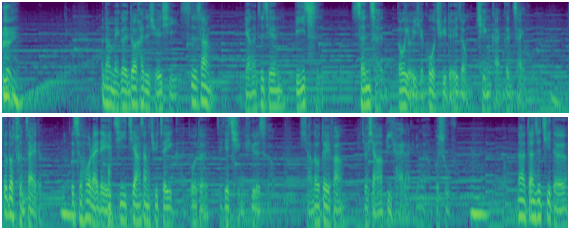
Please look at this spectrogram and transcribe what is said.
那每个人都要开始学习，事实上，两个之间彼此深层都有一些过去的一种情感跟在乎，这都存在的。这是后来累积加上去这一很多的这些情绪的时候。想到对方，你就想要避开来，因为很不舒服。嗯，那但是记得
